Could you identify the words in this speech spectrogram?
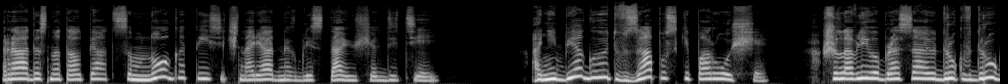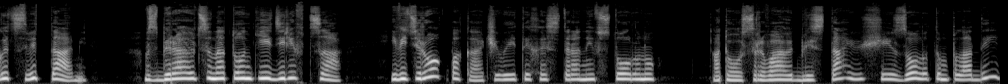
Радостно толпятся много тысяч нарядных блистающих детей. Они бегают в запуске по роще, шаловливо бросают друг в друга цветами, взбираются на тонкие деревца, и ветерок покачивает их из стороны в сторону, а то срывают блистающие золотом плоды,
